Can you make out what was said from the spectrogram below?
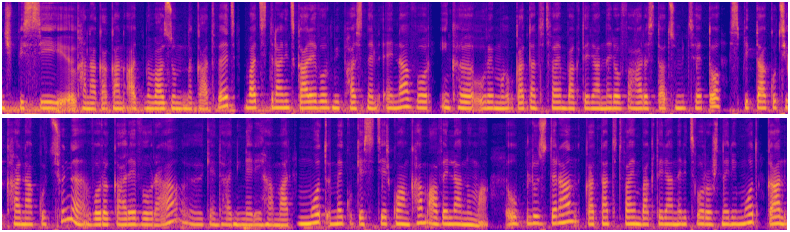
ինչպիսի քանակական նվազում նկատվեց, բայց դրանից կարևոր մի փաստն էլ այնա, որ ինքը ուրեմն կատնաթթվային բակտերիաներով հարստացումից հետո սպիտակուցի քանակությունը, որը կարևոր է կենթանիների համար, մոտ 1.5-ից 2 անգամ ավելանում է։ Ու պլյուս դրան կատնաթթվային բակտերիաներից որոշների մոտ կան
